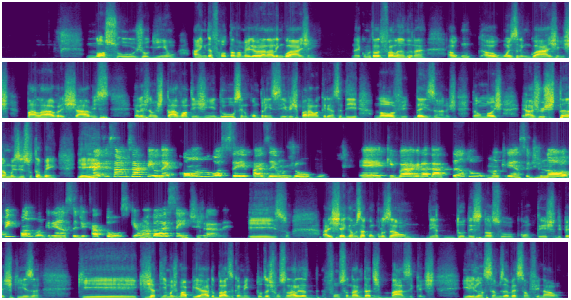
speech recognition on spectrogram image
nosso joguinho ainda faltava melhorar na linguagem, né? Como eu estava falando, né? Algum, algumas linguagens, palavras, chaves, elas não estavam atingindo ou sendo compreensíveis para uma criança de 9, 10 anos. Então, nós ajustamos isso também. E aí... Mas isso é um desafio, né? Como você fazer um jogo é, que vai agradar tanto uma criança de 9 quanto uma criança de 14, que é um adolescente já, né? Isso. Aí chegamos à conclusão, dentro de todo esse nosso contexto de pesquisa, que, que já tínhamos mapeado basicamente todas as funcionalidades, funcionalidades básicas. E aí lançamos a versão final.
